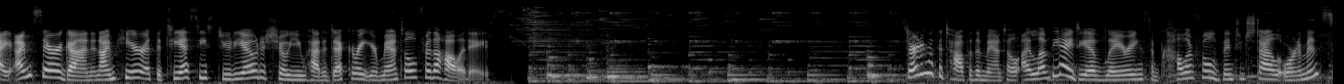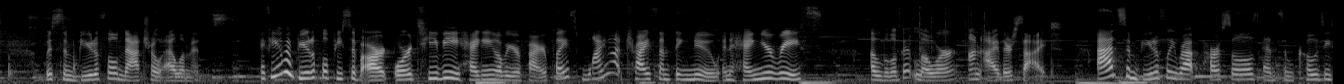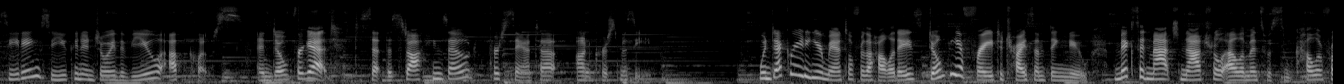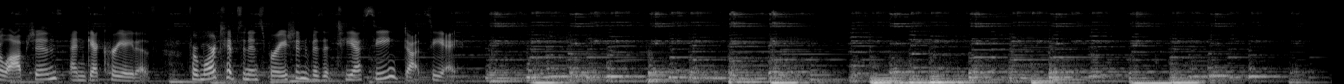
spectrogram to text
Hi, I'm Sarah Gunn, and I'm here at the TSC studio to show you how to decorate your mantle for the holidays. Starting with the top of the mantle, I love the idea of layering some colorful vintage style ornaments with some beautiful natural elements. If you have a beautiful piece of art or TV hanging over your fireplace, why not try something new and hang your wreaths a little bit lower on either side. Add some beautifully wrapped parcels and some cozy seating so you can enjoy the view up close. And don't forget to set the stockings out for Santa on Christmas Eve. When decorating your mantle for the holidays, don't be afraid to try something new. Mix and match natural elements with some colorful options and get creative. For more tips and inspiration, visit tsc.ca.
